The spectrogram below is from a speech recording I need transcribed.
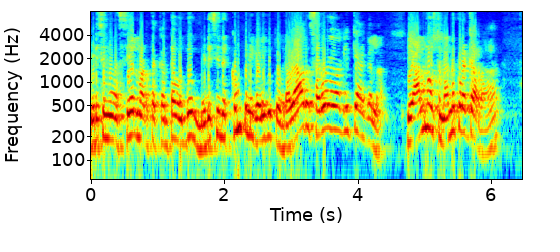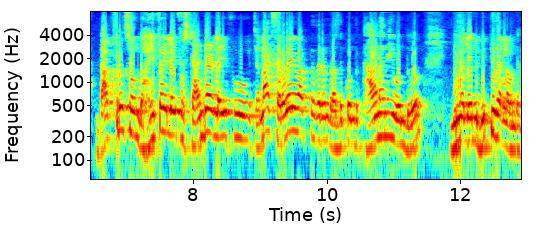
ಮೆಡಿಸಿನ್ ಅನ್ನ ಸೇಲ್ ಮಾಡ್ತಕ್ಕಂಥ ಒಂದು ಮೆಡಿಸಿನ್ ಕಂಪನಿಗಳಿಗೂ ತೊಂದರೆ. ಅವ್ಯಾರು ಸರ್ವೈವ್ ಆಗ್ಲಿಕ್ಕೆ ಆಗಲ್ಲ. ಈ ಆಲ್ಮೋಸ್ಟ್ ನನ್ನ ಪ್ರಕಾರ ಡಾಕ್ಟರ್ಸ್ ಒಂದು hi fi life, standard life ಚೆನ್ನಾಗಿ ಸರ್ವೈವ್ ಆಗ್ತದಾರೆ ಅಂದ್ರೆ ಅದಕ್ಕೊಂದು ಕಾರಣನೇ ಒಂದು ನಿಮ್ಮಲ್ಲಿ ಏನು ಬಿತ್ತಿದಾರಲ್ಲ, ಒಂದು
